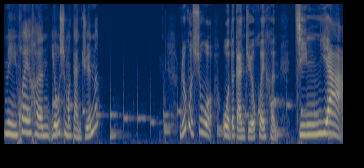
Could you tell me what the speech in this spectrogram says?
你会很有什么感觉呢？如果是我，我的感觉会很惊讶。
